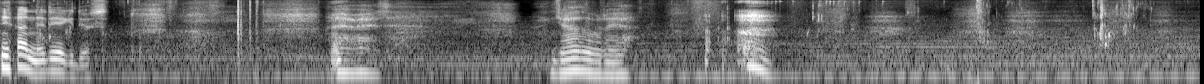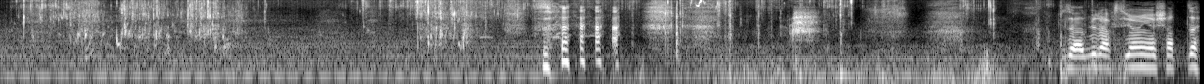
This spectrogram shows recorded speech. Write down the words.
Ya nereye gidiyorsun? Evet. Gel buraya. Güzel bir aksiyon yaşattı.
